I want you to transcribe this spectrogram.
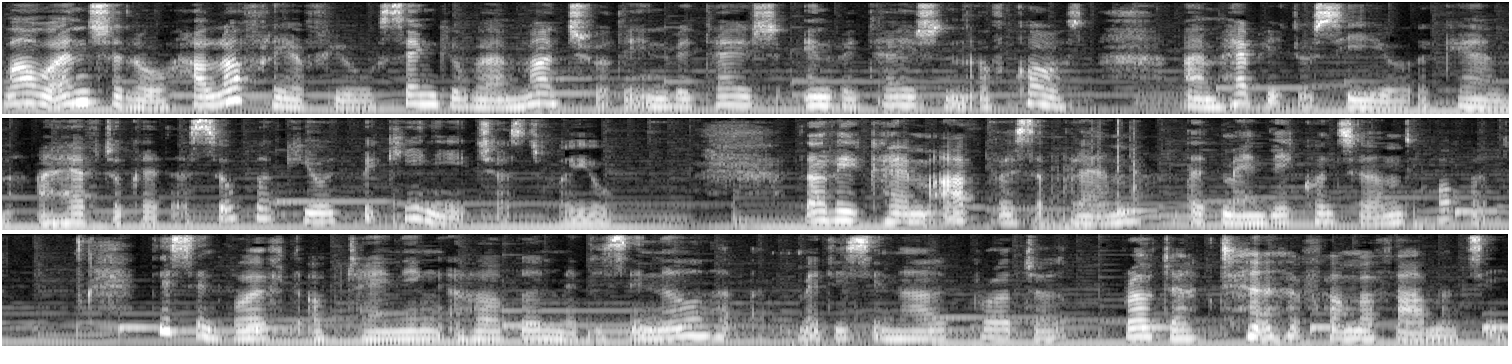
Wow, Angelo, how lovely of you. Thank you very much for the invitation. Invitation, of course. I'm happy to see you again. I have to get a super cute bikini just for you. Dolly came up with a plan that mainly concerned Robert. This involved obtaining a herbal medicinal, medicinal product, product from a pharmacy.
